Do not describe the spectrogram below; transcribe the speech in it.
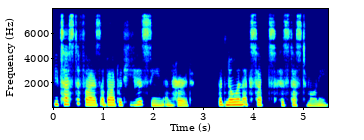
He testifies about what he has seen and heard, but no one accepts his testimony.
